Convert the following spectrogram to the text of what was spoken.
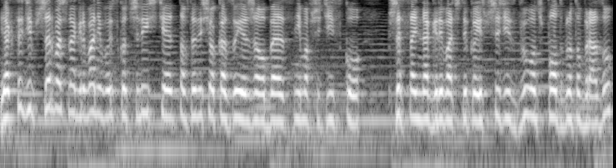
jak chcecie przerwać nagrywanie, bo już skończyliście, to wtedy się okazuje, że OBS nie ma przycisku przestań nagrywać, tylko jest przycisk wyłącz podgląd obrazu.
